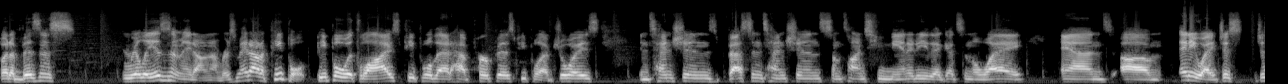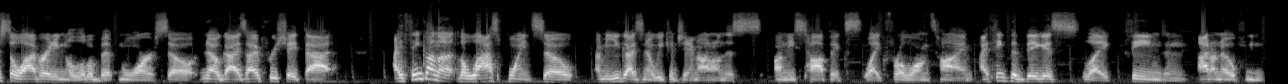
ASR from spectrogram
but a business really isn't made out of numbers. It's made out of people, people with lives, people that have purpose, people have joys, intentions, best intentions, sometimes humanity that gets in the way. And um, anyway, just just elaborating a little bit more. So no, guys, I appreciate that. I think on the, the last point, so I mean, you guys know we could jam out on this on these topics like for a long time. I think the biggest like themes, and I don't know if we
